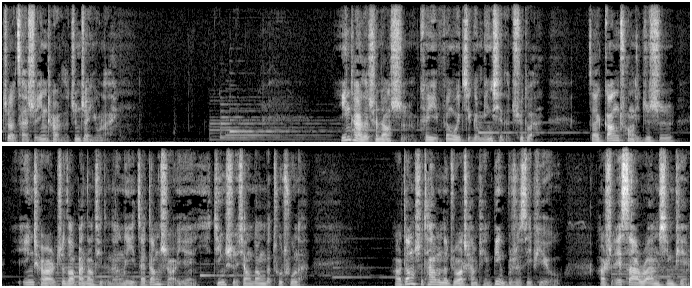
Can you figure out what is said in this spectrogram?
这才是英特尔的真正由来。英特尔的成长史可以分为几个明显的区段。在刚创立之时，英特尔制造半导体的能力在当时而言已经是相当的突出了。而当时他们的主要产品并不是 CPU。而是 SRAM 芯片。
